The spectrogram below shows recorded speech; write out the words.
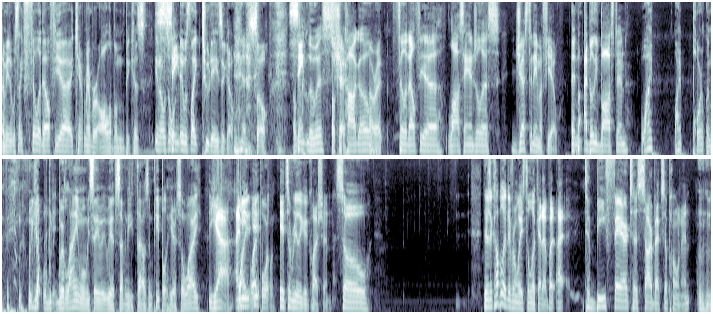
I mean, it was like Philadelphia. I can't remember all of them because you know it was, Saint- it was like two days ago. So St. Louis, Okay. Chicago, All right. Philadelphia, Los Angeles, just to name a few. And- I believe Boston. why why Portland? we get we're lying when we say we have seventy thousand people here. So why? Yeah, I Why- mean, why it- Portland? It's a really good question. So there's a couple of different ways to look at it, but I, to be fair to Sahrbeck's opponent, Mm-hmm.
